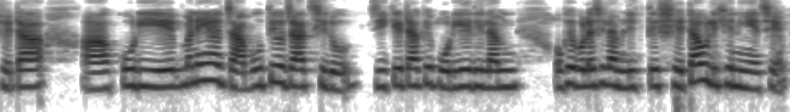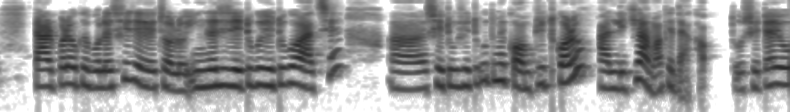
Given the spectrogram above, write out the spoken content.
সেটা করিয়ে মানে যাবতীয় যা ছিল জিকেটাকে পড়িয়ে দিলাম, ওকে বলেছিলাম লিখতে সেটাও লিখে নিয়েছে। তারপরে ওকে বলেছি যে, চলো ইংরেজি যেটুকু যেটুকু আছে সেটুকু সেটুকু তুমি কমপ্লিট করো আর লিখে আমাকে দেখাও। তো সেটাই ও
